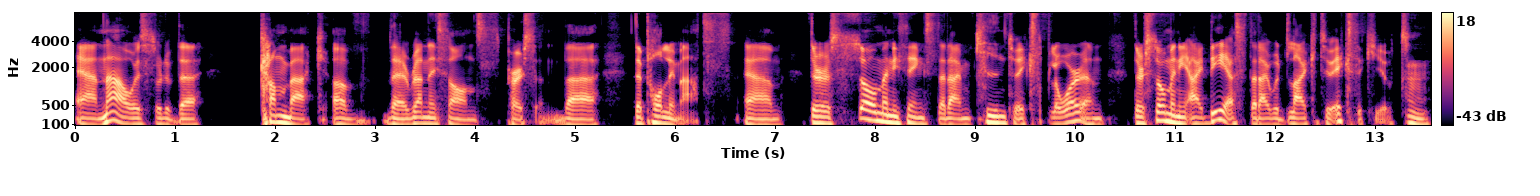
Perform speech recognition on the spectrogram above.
uh, now is sort of the comeback of the Renaissance person, the the polymaths. Um, there are so many things that I'm keen to explore, and there's so many ideas that I would like to execute. Mm.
